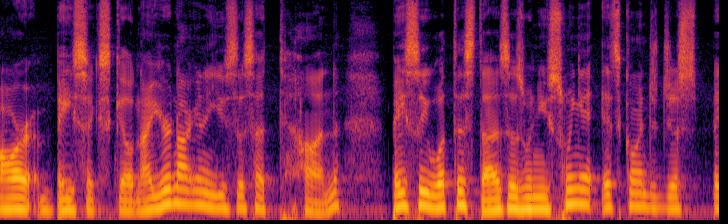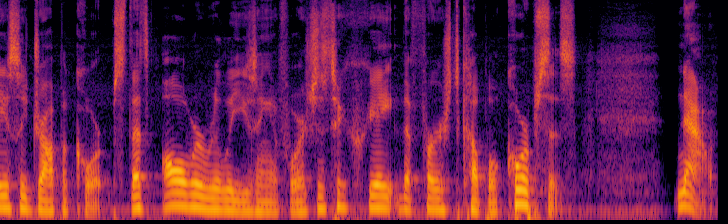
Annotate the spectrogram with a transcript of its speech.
our basic skill. Now, you're not going to use this a ton. Basically, what this does is when you swing it, it's going to just basically drop a corpse. That's all we're really using it for. It's just to create the first couple corpses. Now,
